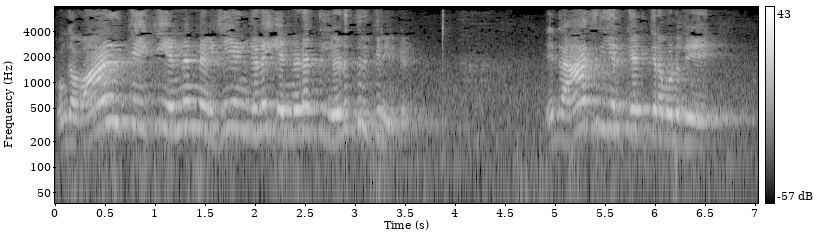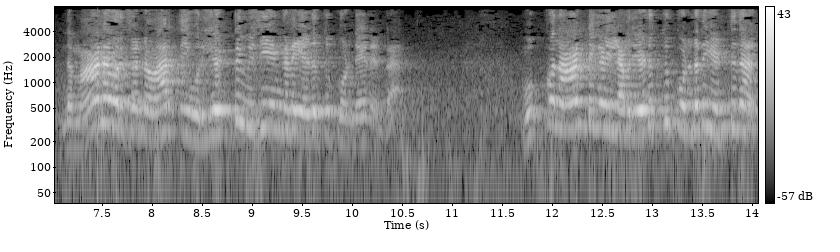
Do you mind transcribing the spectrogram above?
உங்க வாழ்க்கைக்கு என்னென்ன விஷயங்களை என்னிடத்தில் எடுத்திருக்கிறீர்கள்? என்று ஆசிரியர் கேட்கிற பொழுது இந்த மாணவர் சொன்ன வார்த்தை ஒரு எட்டு விஷயங்களை எடுத்துக்கொண்டேன் என்றார். முப்பது ஆண்டுகளில் அவர் எடுத்துக்கொண்டது எட்டு தான்.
